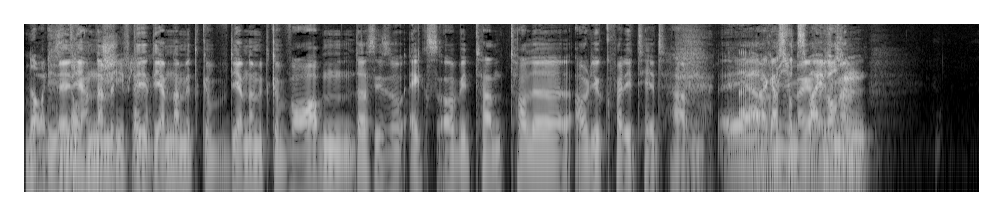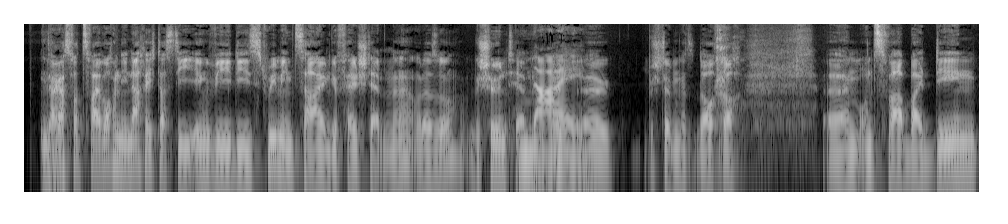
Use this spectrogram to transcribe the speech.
noch. Aber die Ja, sind die, haben damit, die, die, haben damit, ge- die haben damit geworben, dass sie so exorbitant tolle Audioqualität haben. Ja, da Hab gab es vor zwei Wochen. Da gab es vor zwei Wochen die Nachricht, dass die irgendwie die Streaming-Zahlen gefälscht hätten, ne? Oder so? Geschönt hätten. Nein. Äh, bestimmt, doch, doch. Ähm, und zwar bei den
